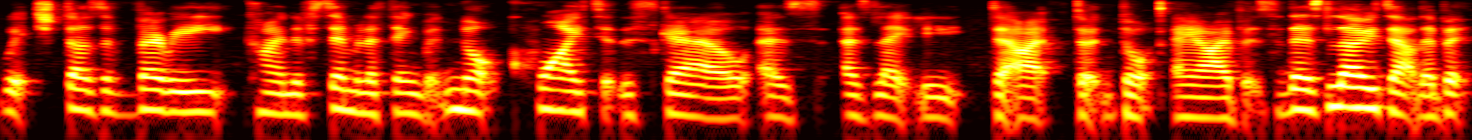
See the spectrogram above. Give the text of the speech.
which does a very kind of similar thing, but not quite at the scale as as lately dot AI. But so there's loads out there, but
